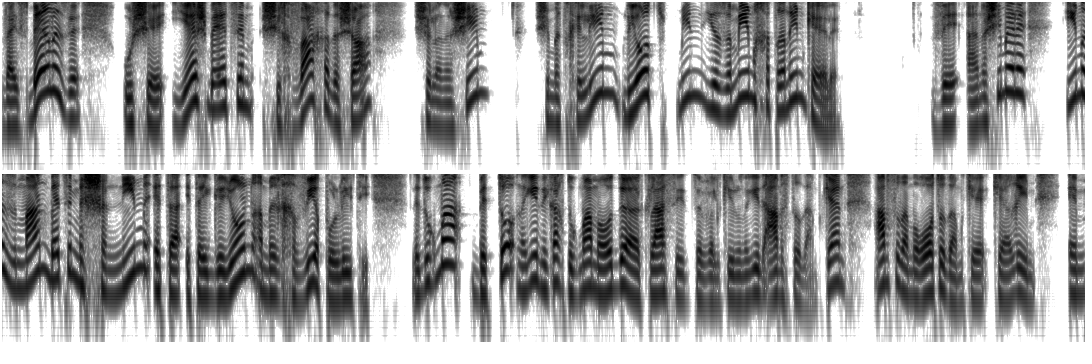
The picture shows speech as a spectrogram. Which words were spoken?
וההסבר לזה הוא שיש בעצם שכבה חדשה של אנשים שמתחילים להיות מין יזמים חתרנים כאלה. והאנשים האלה, עם הזמן בעצם משנים את, ה, את ההיגיון המרחבי הפוליטי. לדוגמה, בתור, נגיד ניקח דוגמה מאוד uh, קלאסית, אבל כאילו נגיד אמסטרדם, כן? אמסטרדם או רוטרדם כ, כערים, הם,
